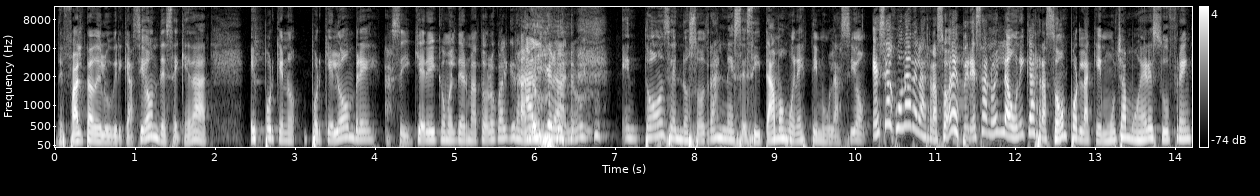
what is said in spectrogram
de falta de lubricación, de sequedad, es porque no, porque el hombre así quiere ir como el dermatólogo al grano. Al grano. Entonces, nosotras necesitamos una estimulación. Esa es una de las razones, pero esa no es la única razón por la que muchas mujeres sufren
